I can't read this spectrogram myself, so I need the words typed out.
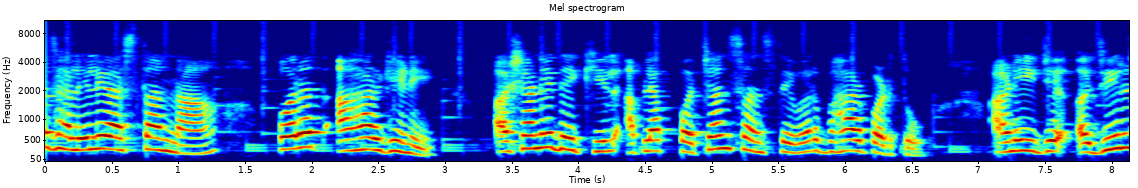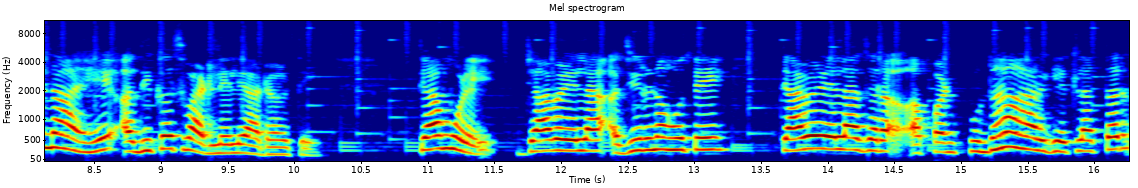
झालेले असताना परत आहार घेणे अशाने देखील आपल्या पचन संस्थेवर भार पडतो आणि जे अजीर्ण आहे अधिकच वाढलेले आढळते. त्यामुळे ज्या वेळेला अजीर्ण होते त्यावेळेला जर आपण पुन्हा आहार घेतला तर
